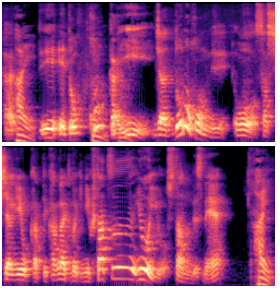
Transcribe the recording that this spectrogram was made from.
はい。はい。で、えっと、今回、じゃあどの本を差し上げようかって考えた時に2つ用意をしたんですね。はい。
